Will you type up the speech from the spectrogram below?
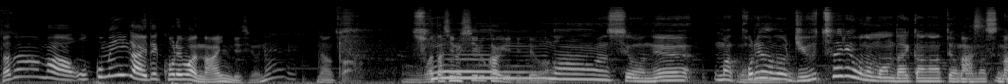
ただまあお米以外でこれはないんですよね。なんか私の知る限りでは。なんですよね。まあこれはあの流通量の問題かなって思いますね、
